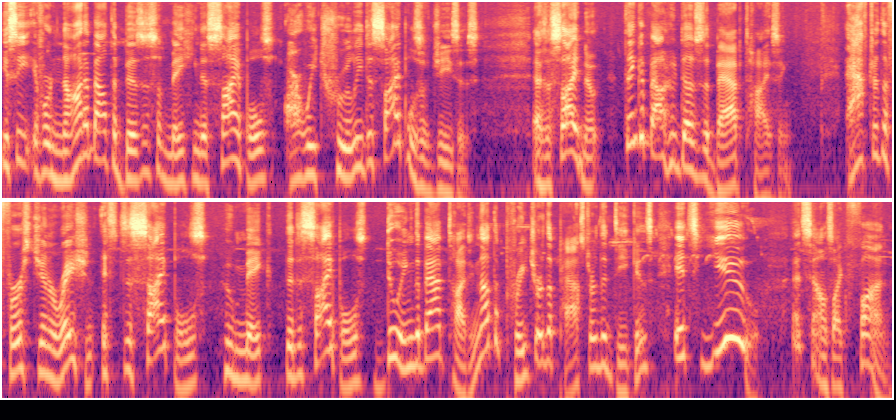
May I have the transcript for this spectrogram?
You see, if we're not about the business of making disciples, are we truly disciples of Jesus? As a side note, think about who does the baptizing. After the first generation, it's disciples who make the disciples doing the baptizing, not the preacher, the pastor, the deacons. It's you. That sounds like fun.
